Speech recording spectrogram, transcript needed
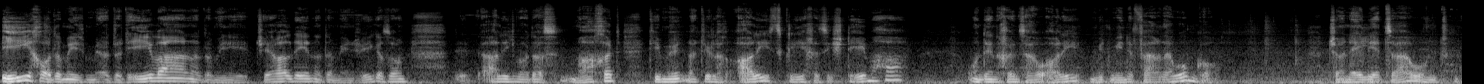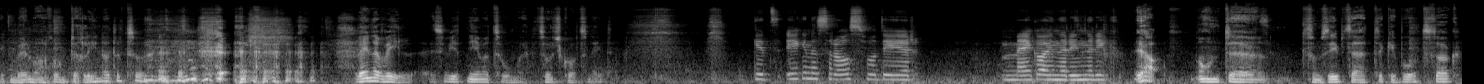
Ich oder, mit, oder die Ivan oder meine Geraldine oder mein Schwiegersohn, alle, die das machen, die müssen natürlich alle das gleiche System haben und dann können sie auch alle mit meinen Pferden auch umgehen. Janelle jetzt auch und irgendwann kommt der Kleine dazu. Wenn er will. Es wird niemand gezwungen, sonst geht es nicht. Gibt es irgendein Ross, das dir mega in Erinnerung Ja, und äh, zum 17. Geburtstag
